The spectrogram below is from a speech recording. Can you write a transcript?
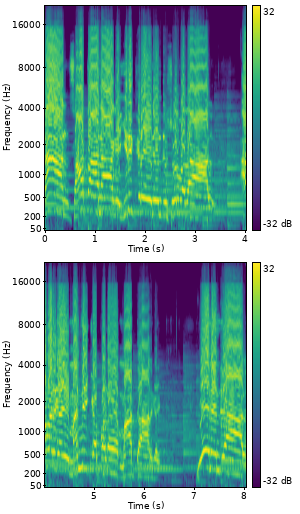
நான் சாத்தானாக இருக்கிறேன் என்று சொல்வதால் அவர்கள் மன்னிக்கப்பட மாட்டார்கள். ஏனென்றால்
